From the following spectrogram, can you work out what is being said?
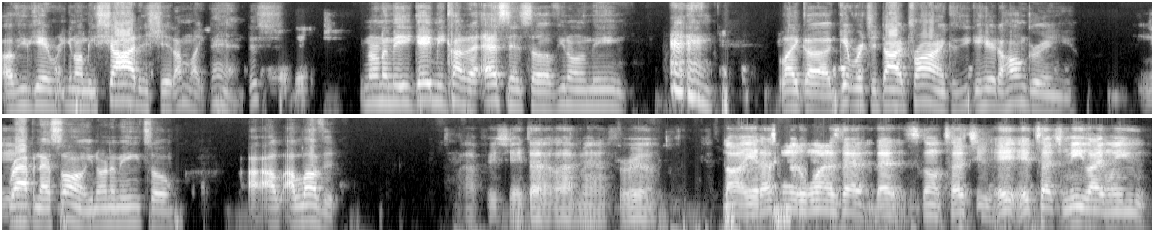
of you getting you know what I mean shot and shit. I'm like, man, this you know what I mean? It gave me kind of the essence of you know what I mean, like uh get rich or die trying because you can hear the hunger in you yeah. rapping that song. You know what I mean? So I, I, I love it. I appreciate that a lot, man. For real. No, yeah, that's one of the ones that that is gonna touch you. It, it touched me like when you,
